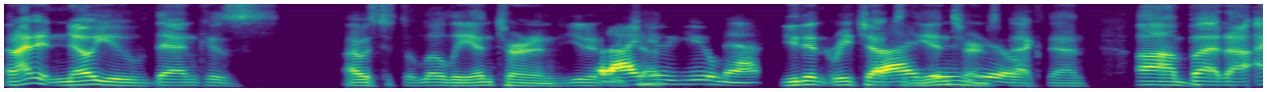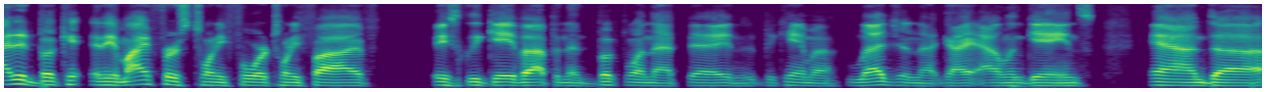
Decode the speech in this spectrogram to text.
And I didn't know you then because I was just a lowly intern and you didn't. But I out. knew you, Matt. You didn't reach out to the interns you. back then. Um, but uh, I didn't book any of my first 24, 25, basically gave up and then booked one that day and it became a legend, that guy, Alan Gaines. And uh,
